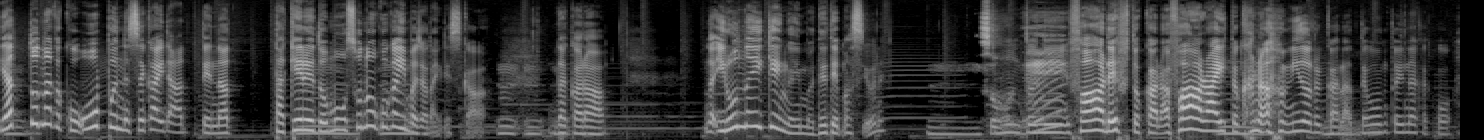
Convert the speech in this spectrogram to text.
やっとなんかこうオープンな世界だってなったけれども、うんその後が今じゃないですか。だから、だいろんな意見が今出てますよね。うんそうね。本当にファーレフトからファーライトから、ミドルからって本当になんかこう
